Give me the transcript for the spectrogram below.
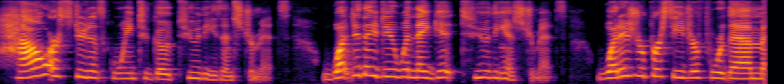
How are students going to go to these instruments? What do they do when they get to the instruments? What is your procedure for them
